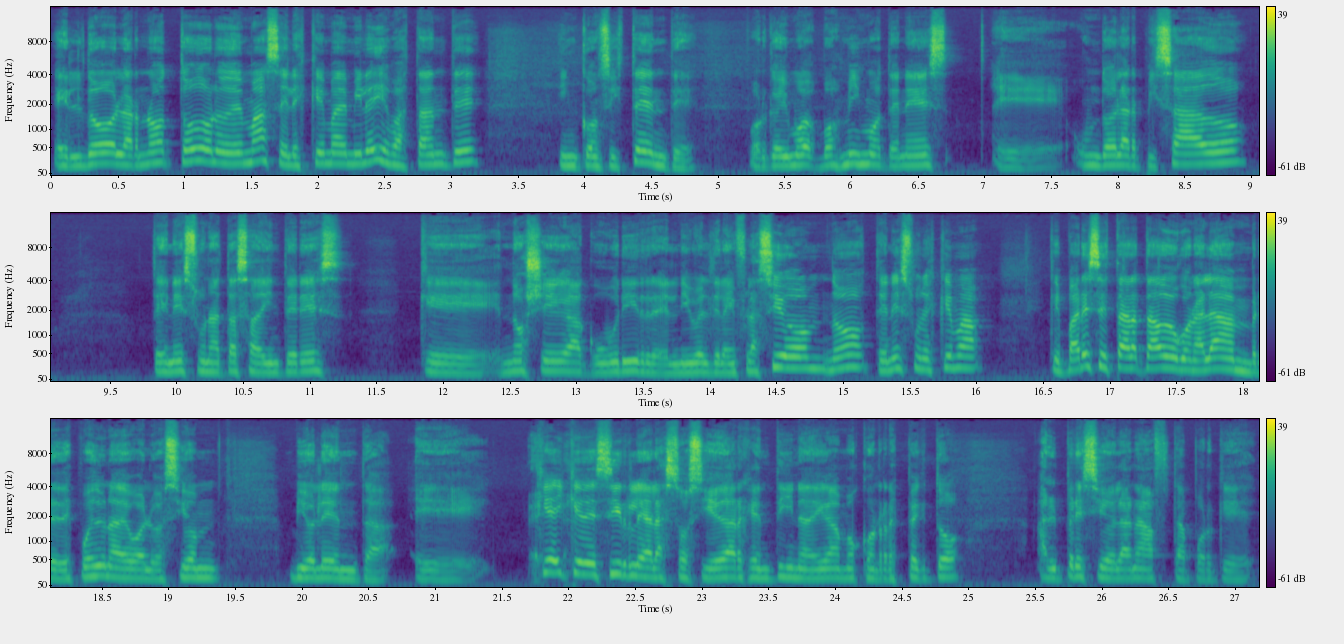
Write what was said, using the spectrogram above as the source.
el dólar, ¿no? Todo lo demás, el esquema de mi ley es bastante inconsistente, porque vos mismo tenés eh, un dólar pisado, tenés una tasa de interés que no llega a cubrir el nivel de la inflación, ¿no? Tenés un esquema que parece estar atado con alambre después de una devaluación violenta. Eh, ¿Qué hay que decirle a la sociedad argentina, digamos, con respecto al precio de la nafta? Porque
